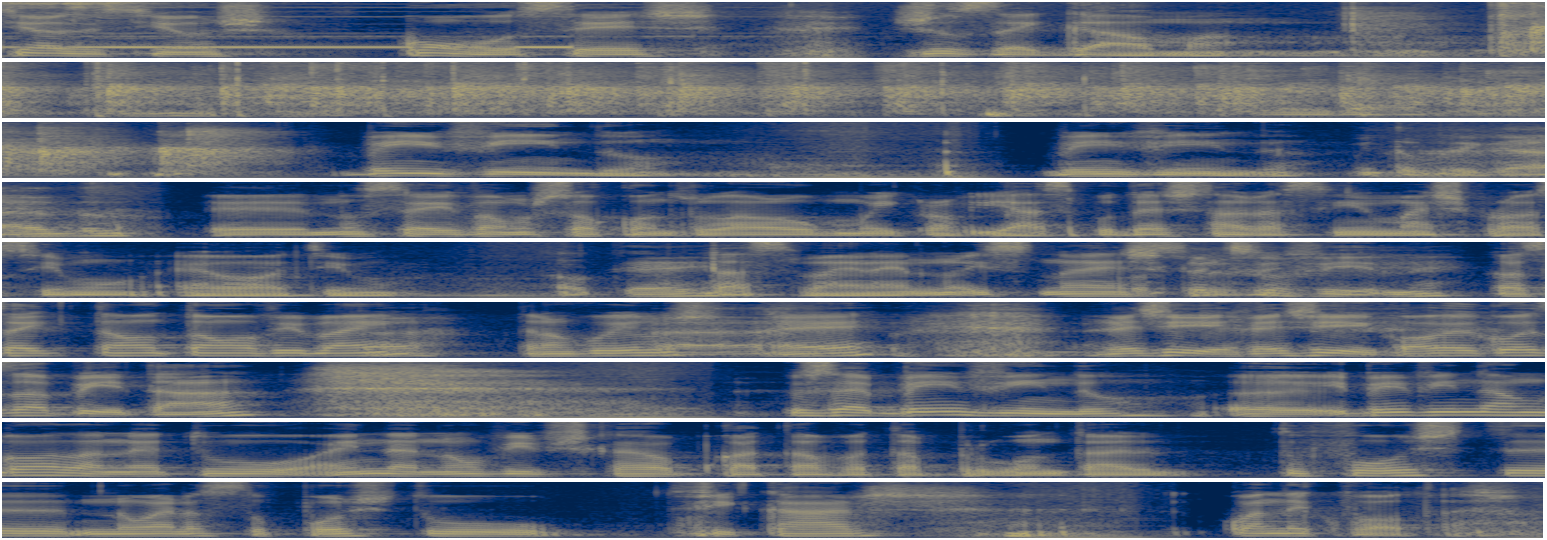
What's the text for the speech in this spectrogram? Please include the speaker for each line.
Speaker 1: Senhoras e senhores, com vocês, José Galma. Bem-vindo. Bem-vindo.
Speaker 2: Muito obrigado.
Speaker 1: Eh, não sei, vamos só controlar o microfone. Yeah, se puder estar assim mais próximo, é ótimo.
Speaker 2: Ok.
Speaker 1: Está-se bem, né? Isso não é
Speaker 2: Consegue
Speaker 1: escrever.
Speaker 2: ouvir, né?
Speaker 1: Consegue? Estão a ouvir bem?
Speaker 2: Ah.
Speaker 1: Tranquilos?
Speaker 2: Ah.
Speaker 1: É? Regi, Regi, qualquer coisa apita, hein? José, bem-vindo. Eh, e bem-vindo a Angola, né? Tu ainda não vives cá, eu estava a perguntar. Tu foste, não era suposto ficar. Quando é que voltas?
